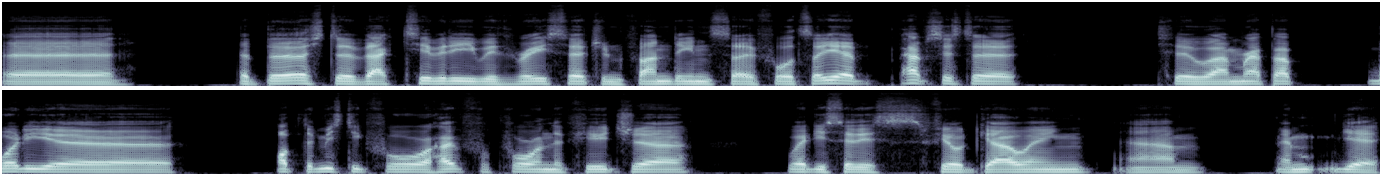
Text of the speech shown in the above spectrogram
uh, a burst of activity with research and funding and so forth. So, yeah, perhaps just to to um, wrap up, what are you optimistic for or hopeful for in the future? Where do you see this field going? Um, and yeah,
